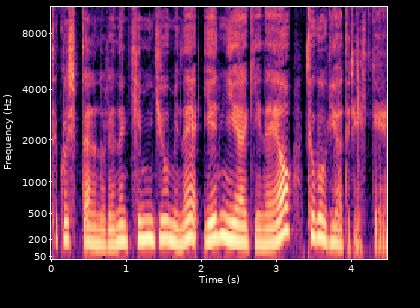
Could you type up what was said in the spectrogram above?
듣고 싶다는 노래는 김규민의 옛 이야기네요. 두 곡 이어드릴게요.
